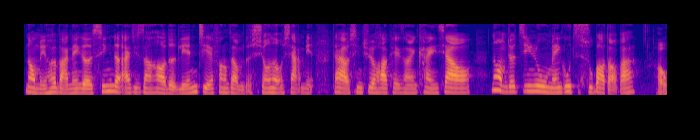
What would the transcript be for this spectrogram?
那我们也会把那个新的 IG 账号的链接放在我们的 Show Note 下面，大家有兴趣的话可以上去看一下哦。那我们就进入美股指数报道吧。好，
